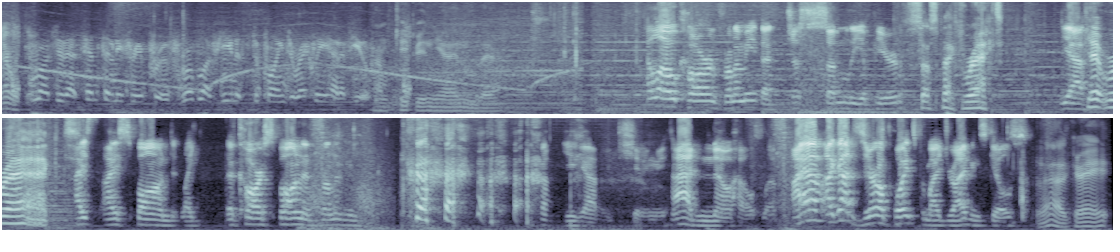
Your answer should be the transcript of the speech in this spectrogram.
There we go. Roger that. 1073 approved. Roadblock units deploying directly ahead of you. I'm keeping you in there. Hello, car in front of me that just suddenly appeared. Suspect wrecked. Yeah, Get wrecked. I, I spawned, like, a car spawned in front of me. You gotta be kidding me. I had no health left. I have, I got zero points for my driving skills. oh, great.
